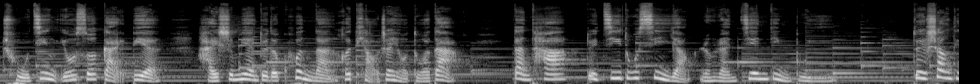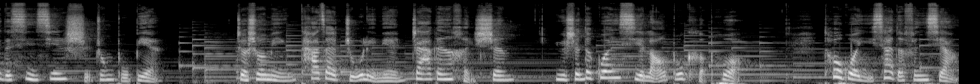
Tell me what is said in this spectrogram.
处境有所改变，还是面对的困难和挑战有多大，但他对基督信仰仍然坚定不移，对上帝的信心始终不变。这说明他在主里面扎根很深，与神的关系牢不可破。透过以下的分享。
